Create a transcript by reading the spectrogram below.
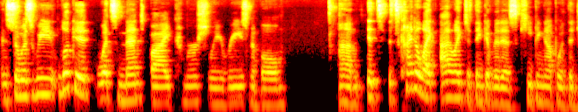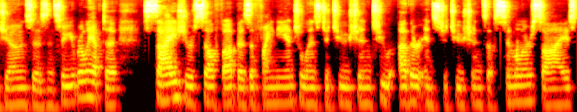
And so as we look at what's meant by commercially reasonable, um, it's it's kind of like I like to think of it as keeping up with the Joneses, and so you really have to size yourself up as a financial institution to other institutions of similar size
